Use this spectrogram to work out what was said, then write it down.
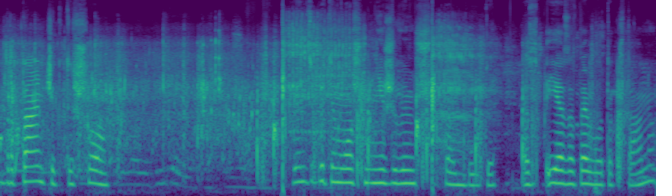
Братанчик, ти що? В принципі, ти можеш мені живим щитом бути. Я, я за тебе отак стану.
